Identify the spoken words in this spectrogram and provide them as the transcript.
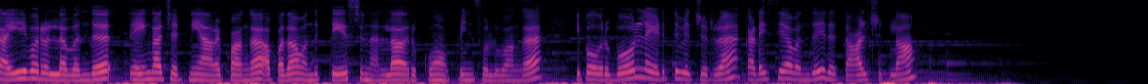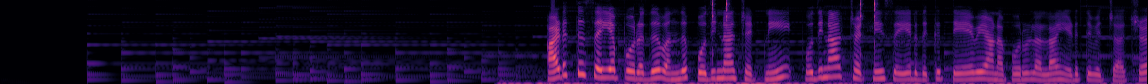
கைவரலில் வந்து தேங்காய் சட்னி அரைப்பாங்க. அப்போ தான் வந்து டேஸ்ட் நல்லா இருக்கும் அப்படின்னு சொல்லுவாங்க. இப்போ ஒரு பவுலில் எடுத்து வச்சிடுறேன். கடைசியாக வந்து இதை தாளிச்சுக்கலாம். அடுத்து செய்ய போகிறது வந்து புதினா சட்னி. புதினா சட்னி செய்கிறதுக்கு தேவையான பொருளெல்லாம் எடுத்து வச்சாச்சு.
